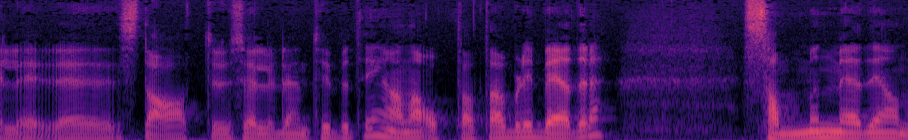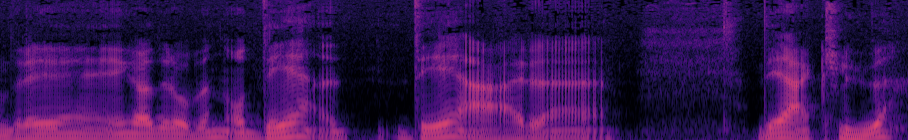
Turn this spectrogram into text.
eller status eller den type ting. Han er opptatt av å bli bedre sammen med de andre i, i garderoben. Og det, det er eh, det er clouet.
